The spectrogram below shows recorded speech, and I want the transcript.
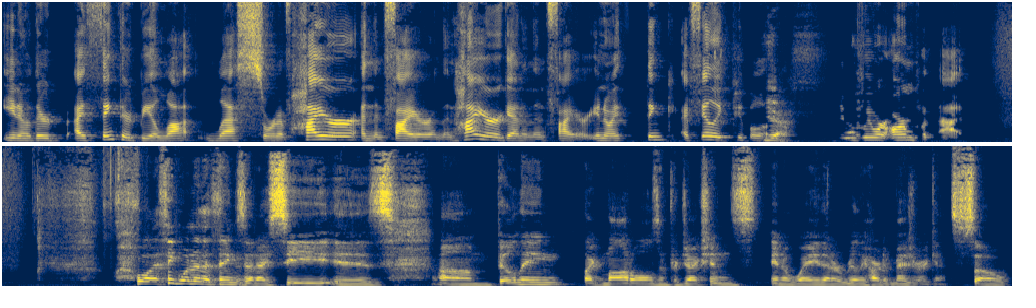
you know there i think there'd be a lot less sort of hire and then fire and then hire again and then fire. You know i think i feel like people yeah. you know, if we were armed with that well, I think one of the things that I see is um, building like models and projections in a way that are really hard to measure against. So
